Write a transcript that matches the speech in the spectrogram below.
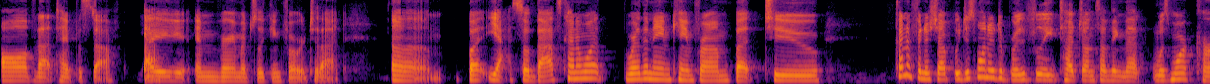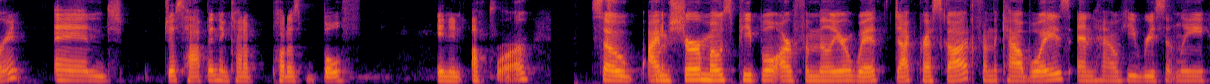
all of that type of stuff. Yeah. I am very much looking forward to that. Um, but yeah, so that's kind of what where the name came from. But to kind of finish up, we just wanted to briefly touch on something that was more current and just happened and kind of put us both in an uproar. So I'm sure most people are familiar with Dak Prescott from the Cowboys and how he recently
